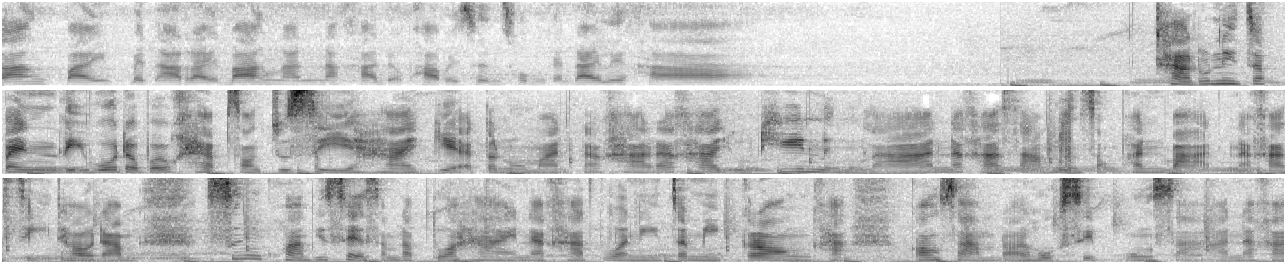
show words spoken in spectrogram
ตั้งไปเป็นอะไรบ้างนั้นนะคะ เดี๋ยวพาไปเชิญชมกันได้เลยค่ะ ค่ะรุ่นนี้จะเป็น r e v o Double Cab 2.4 High Gear อัตโนมัตินะคะ ราคาอยู่ที่ 1 ล้านนะคะ 32,000 บาทนะคะ สีเทาดำ ซึ่งความพิเศษสำหรับตัว High นะคะ ตัวนี้จะมีกล้องค่ะ กล้อง 360 องศานะคะ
